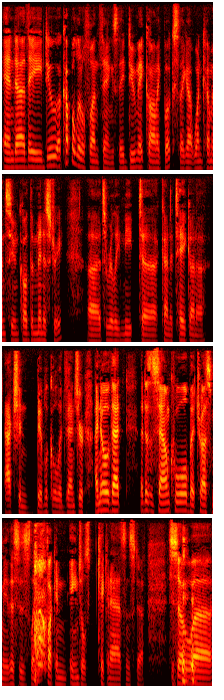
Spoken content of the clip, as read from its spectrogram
and uh, they do a couple little fun things. They do make comic books. They got one coming soon called The Ministry. Uh, it's a really neat uh, kind of take on a action biblical adventure. I know that that doesn't sound cool, but trust me, this is like fucking angels kicking ass and stuff. So, uh,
